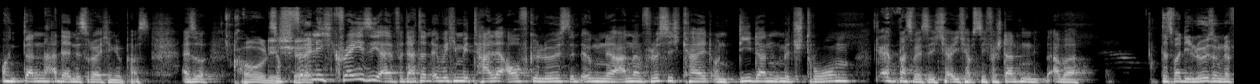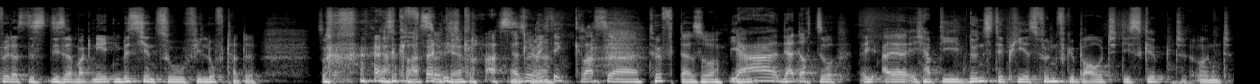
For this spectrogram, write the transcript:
und dann hat er in das Röhrchen gepasst. Also Holy so shit. völlig crazy einfach. Der hat dann irgendwelche Metalle aufgelöst in irgendeiner anderen Flüssigkeit und die dann mit Strom, äh, was weiß ich, ich habe es nicht verstanden, aber das war die Lösung dafür, dass das, dieser Magnet ein bisschen zu viel Luft hatte. So, also krass, völlig okay. krass. Also Ja. richtig krasser Tüfter so. Ja, der hat auch so, ich, äh, ich habe die dünnste PS5 gebaut, die es gibt und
